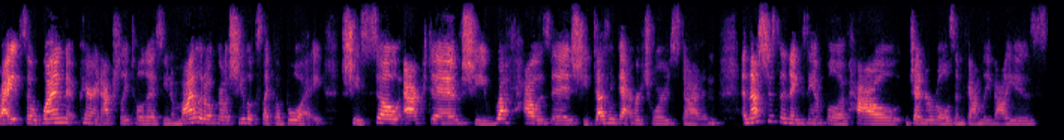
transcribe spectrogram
right? So one parent actually told us, you know, my little girl, she looks like a boy. She's so active, she rough houses, she doesn't get her chores done. And that's just an example of how gender roles and family values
